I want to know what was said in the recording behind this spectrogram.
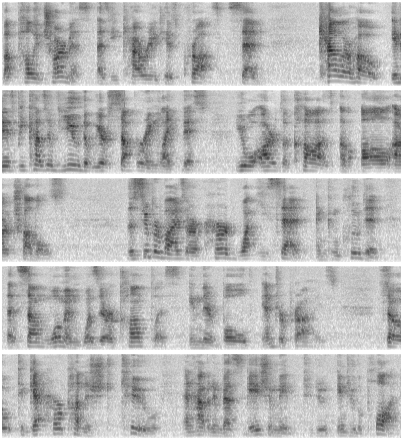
but Polycharmus, as he carried his cross, said, Callirhoe, it is because of you that we are suffering like this. You are the cause of all our troubles. The supervisor heard what he said and concluded that some woman was their accomplice in their bold enterprise. So, to get her punished too, and have an investigation made do, into the plot,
